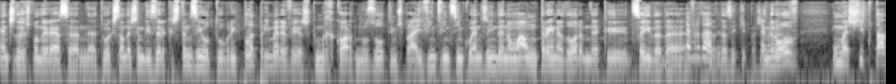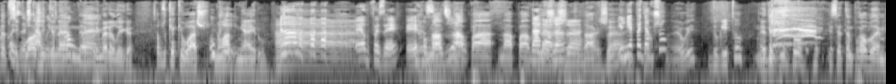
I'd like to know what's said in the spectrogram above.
Antes de responder a essa a tua questão, deixa-me dizer que estamos em outubro e pela primeira vez que me recordo nos últimos para aí 20, 25 anos ainda não há um treinador eh, que, de saída da- É verdade. das equipas. É ainda não verdade. houve uma chicotada está psicológica na, na Primeira Liga. Sabes o que é que eu acho? O não há dinheiro. Ah! É, pois é, é o mal de na pá, na pá Da de- da Arjan. Il n'y a pas Portanto, d'argent? É oui? Do Guito? É de Guito. Isso é um problema.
